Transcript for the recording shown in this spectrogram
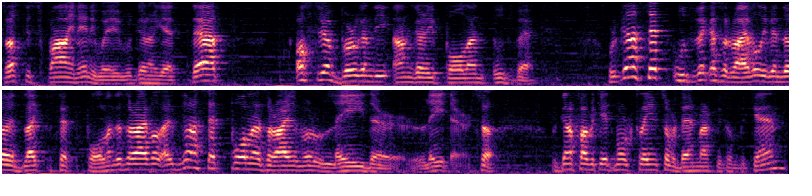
trust is fine anyway. We're gonna get that. Austria, Burgundy, Hungary, Poland, Uzbek. We're gonna set Uzbek as a rival, even though I'd like to set Poland as a rival. I'm gonna set Poland as a rival later. Later. So, we're gonna fabricate more claims over Denmark because we can.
